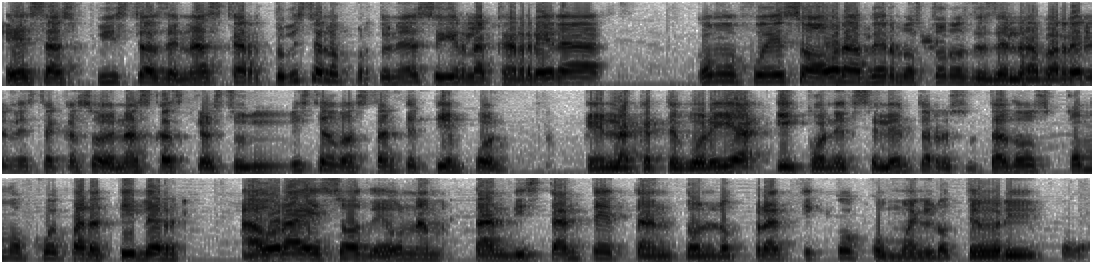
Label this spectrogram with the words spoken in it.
esas pistas de NASCAR. ¿Tuviste la oportunidad de seguir la carrera? ¿Cómo fue eso ahora ver los toros desde la barrera, en este caso de NASCAR, que estuviste bastante tiempo en, la categoría y con excelentes resultados? ¿Cómo fue para ti ver ahora eso de una tan distante, tanto en lo práctico como en lo teórico?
